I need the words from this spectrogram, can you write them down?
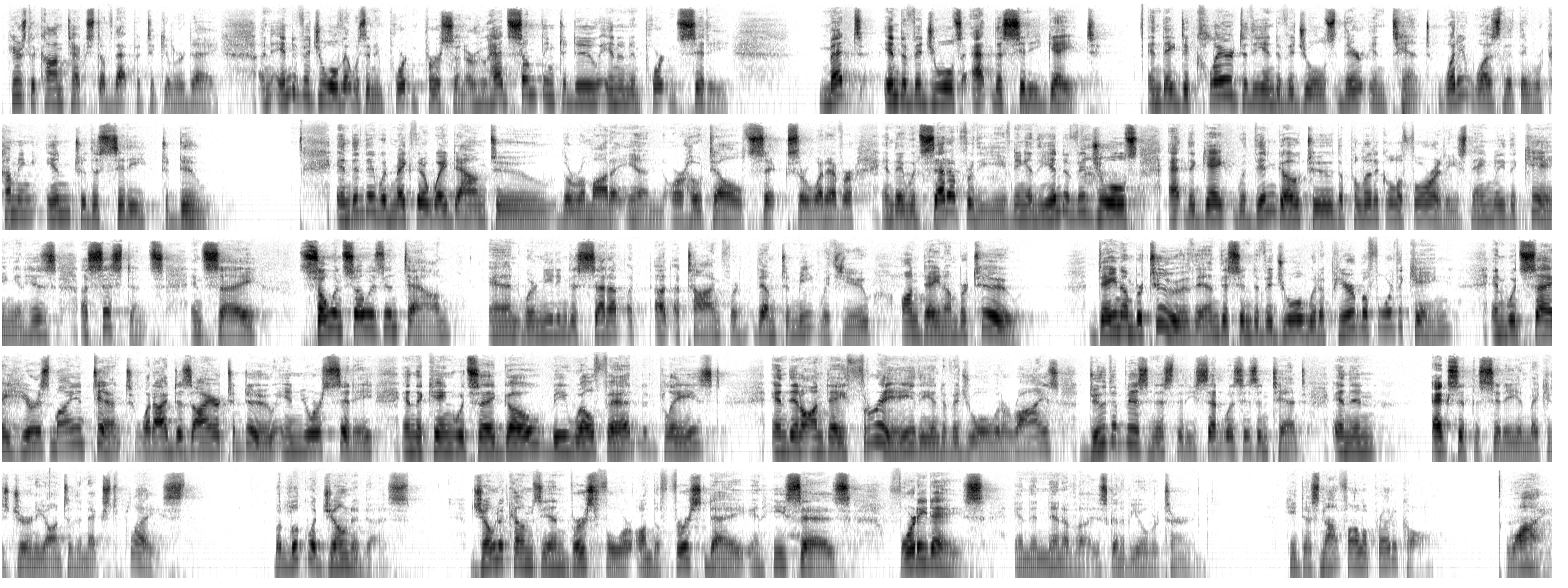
Here's the context of that particular day. An individual that was an important person or who had something to do in an important city met individuals at the city gate and they declared to the individuals their intent, what it was that they were coming into the city to do. And then they would make their way down to the Ramada Inn or Hotel 6 or whatever, and they would set up for the evening. And the individuals at the gate would then go to the political authorities, namely the king and his assistants, and say, So and so is in town, and we're needing to set up a, a, a time for them to meet with you on day number two. Day number two, then, this individual would appear before the king and would say, Here is my intent, what I desire to do in your city. And the king would say, Go, be well fed and pleased. And then on day three, the individual would arise, do the business that he said was his intent, and then exit the city and make his journey on to the next place. But look what Jonah does. Jonah comes in, verse 4, on the first day, and he says, 40 days, and then Nineveh is going to be overturned. He does not follow protocol. Why?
